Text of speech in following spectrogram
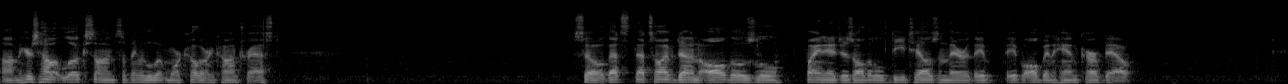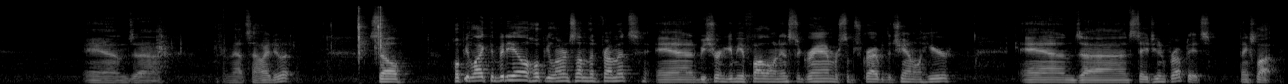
Um, here's how it looks on something with a little bit more color and contrast. So that's that's how I've done all those little fine edges, all the little details in there. They've they've all been hand carved out, and uh, and that's how I do it. So hope you liked the video. Hope you learned something from it, and be sure to give me a follow on Instagram or subscribe to the channel here, and uh, stay tuned for updates. Thanks a lot.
